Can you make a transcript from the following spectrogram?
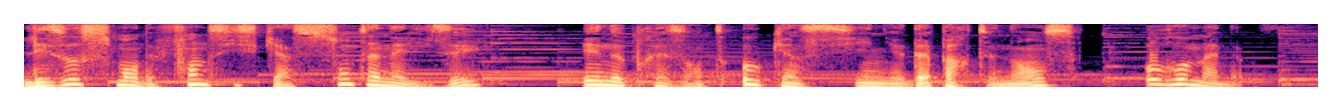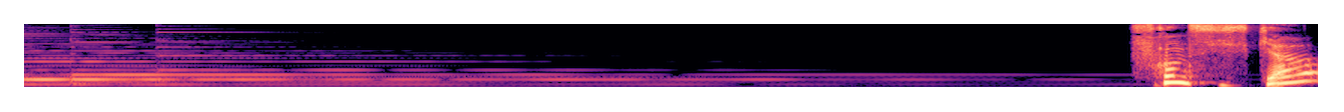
les ossements de Francisca sont analysés et ne présente aucun signe d'appartenance aux Romanov. Francisca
